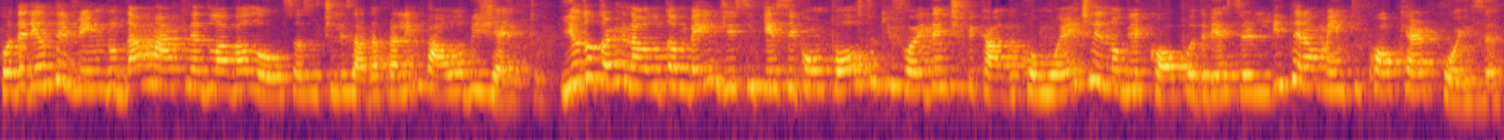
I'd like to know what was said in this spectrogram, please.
poderiam ter vindo da máquina de lavar louças utilizada para limpar o objeto. E o Dr. Rinaldo também disse que esse composto que foi identificado como etilenoglicol poderia ser literalmente qualquer coisa.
